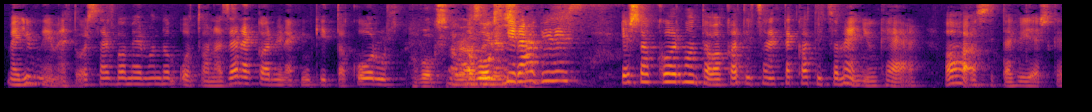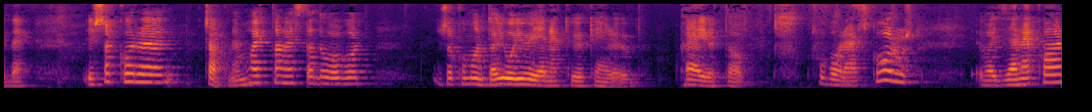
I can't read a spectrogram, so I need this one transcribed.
megyünk Németországba, mert mondom, ott van a zenekar, mi nekünk itt a kórus, a Vox, Mirabilis, és akkor mondtam a Katicának, te Katica, menjünk el. Ah, azt hitte, hülyeskedek. És akkor csak nem hagytam ezt a dolgot, és akkor mondta, jó, jöjjenek ők előbb. Eljött a fuvarás kórus, vagy zenekar,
